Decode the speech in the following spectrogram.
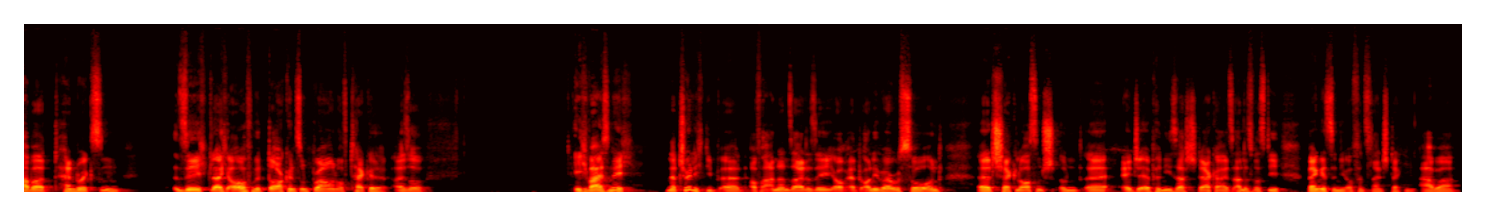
Hubbard-Hendrickson sehe ich gleich auf mit Dawkins und Brown auf Tackle. Also, ich weiß nicht. Natürlich, die, äh, auf der anderen Seite sehe ich auch Ed Oliver Rousseau und äh, Jack Lawson und äh, AJ Epinesa stärker als alles, was die Bengals in die Offense Line stecken. Aber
